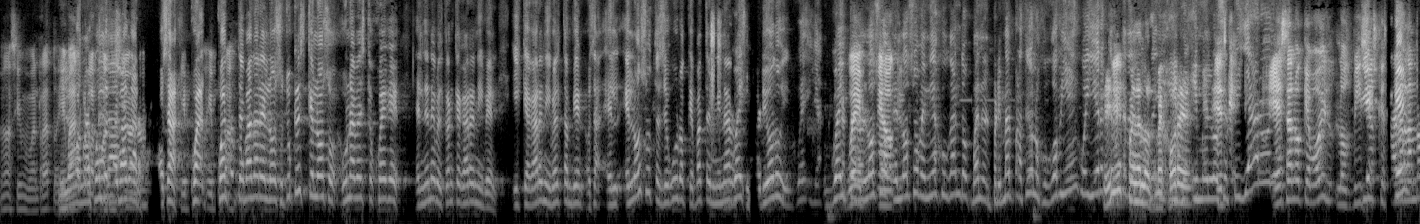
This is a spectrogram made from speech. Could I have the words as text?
No, sí, muy buen rato. Y luego no la ¿Cuánto te va a dar? ¿no? O sea, Y- ¿cu- y- ¿cuánto te va a dar el oso? ¿Tú crees que el oso, una vez que juegue el nene Beltrán que agarre nivel y que agarre nivel también, o sea, el, el oso te aseguro que va a terminar Güey. su periodo y, güey, ya. Güey, Güey, pero el oso, pero- el oso venía jugando, bueno, el primer partido lo jugó bien, güey, y era Sí, que fue de los y- mejores. Y, me lo Es que- cepillaron. Es a lo que voy, los vicios que está agarrando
